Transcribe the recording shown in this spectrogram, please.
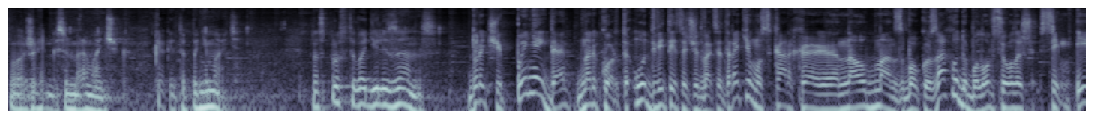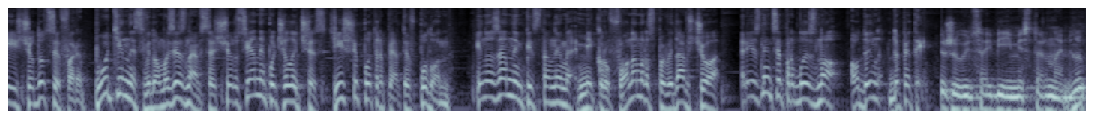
Уважаемый господин Романчик, как это понимать? Нас просто водили за нос. До речі, пиня йде на рекорд. У 2023-му скарг е, на обман з боку заходу було всього лиш сім. І щодо цифр, Путін несвідомо зізнався, що росіяни почали частіше потрапляти в полон. Іноземним підставним мікрофоном розповідав, що різниця приблизно 1 до 5. Удерживаются обеими сторонами. Ну,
